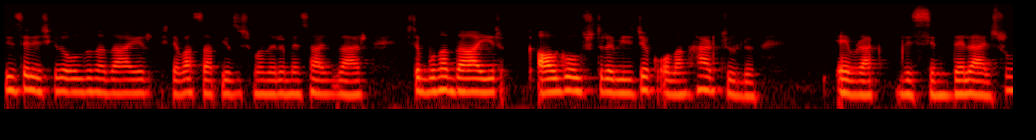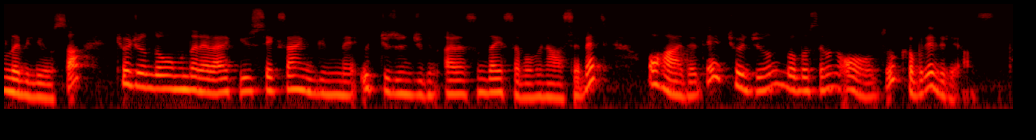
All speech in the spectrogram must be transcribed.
cinsel ilişkide olduğuna dair işte WhatsApp yazışmaları, mesajlar, işte buna dair algı oluşturabilecek olan her türlü evrak, resim, delal sunulabiliyorsa çocuğun doğumundan evvelki 180 günle 300. gün arasındaysa bu münasebet o halde de çocuğun babasının o olduğu kabul ediliyor aslında.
